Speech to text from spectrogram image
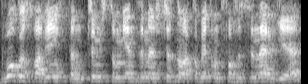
błogosławieństwem, czymś, co między mężczyzną a kobietą tworzy synergię.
